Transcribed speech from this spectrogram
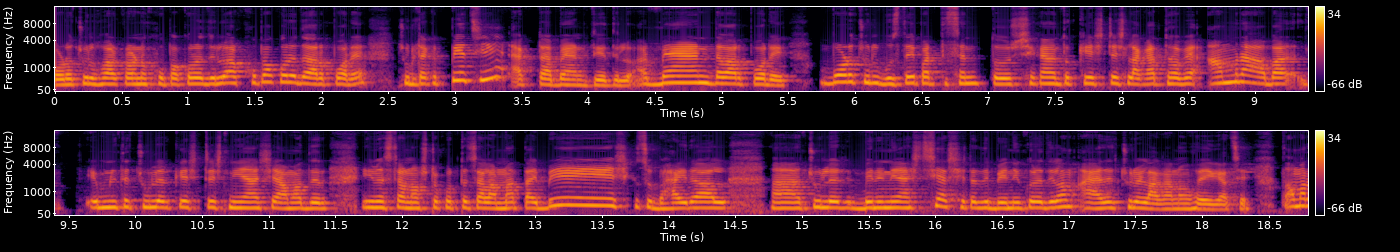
বড় চুল হওয়ার কারণে খোপা করে দিল, আর খোপা করে দেওয়ার পরে চুলটাকে পেঁচিয়ে একটা ব্যান্ড দিয়ে দিল। আর ব্যান্ড দেওয়ার পরে বড় চুল বুঝতেই পারতেছেন, তো সেখানে তো কেস টেস লাগাতে হবে। আমরা আবার এমনিতে চুলের কেস টেস নিয়ে আসে, আমাদের ইমেজটা নষ্ট করতে চালাম না, তাই বেশ কিছু ভাইরাল চুলের বেনে নিয়ে আসছি আর সেটা দিয়ে বেনি করে দিলাম, আয়াদের চুলে লাগানো হয়ে গেছে। তো আমার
